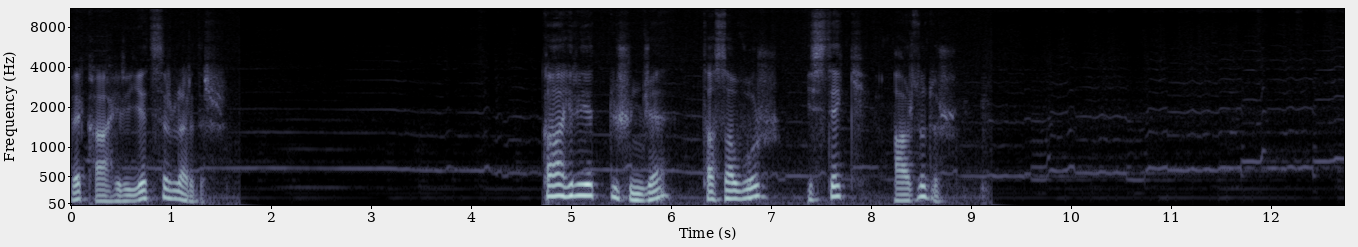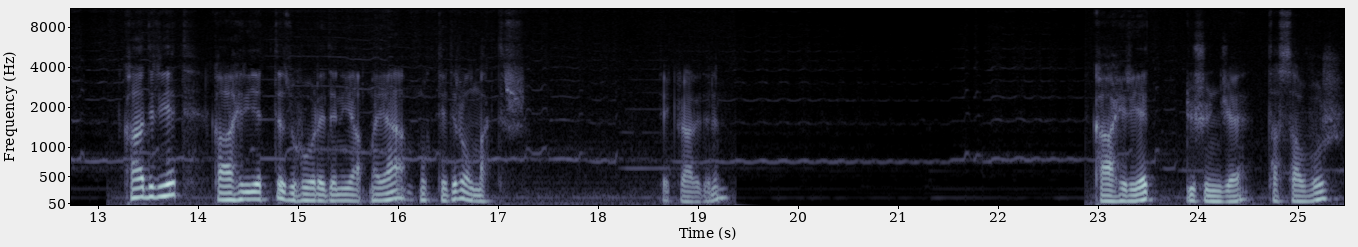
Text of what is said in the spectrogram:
ve kahiriyet sırlarıdır. Kahiriyet düşünce, tasavvur, istek, arzudur. Kadiriyet, kahiriyette zuhur edeni yapmaya muktedir olmaktır. Tekrar edelim. Kahiriyet, düşünce, tasavvur,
